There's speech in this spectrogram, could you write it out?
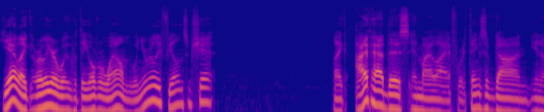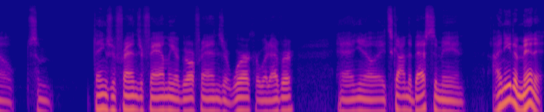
Yeah, like earlier with, with the overwhelmed, when you're really feeling some shit. Like I've had this in my life where things have gone, you know, some things with friends or family or girlfriends or work or whatever. And, you know, it's gotten the best of me. And I need a minute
